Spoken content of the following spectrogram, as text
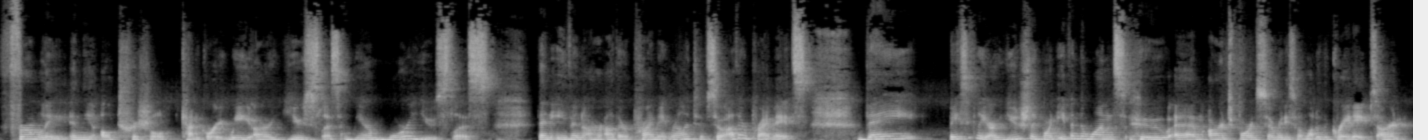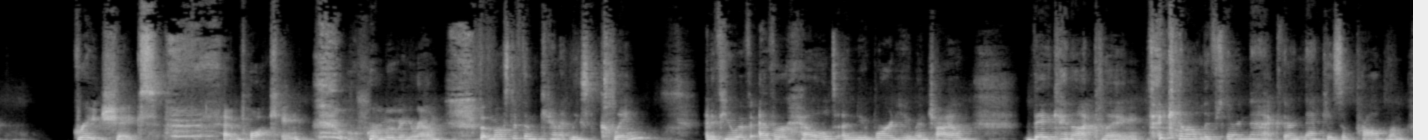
firmly in the altricial category. We are useless, and we are more useless than even our other primate relatives. So, other primates, they basically are usually born, even the ones who um, aren't born so ready. So, a lot of the great apes aren't great shakes at walking or moving around, but most of them can at least cling. And if you have ever held a newborn human child, they cannot cling. They cannot lift their neck. Their neck is a problem.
